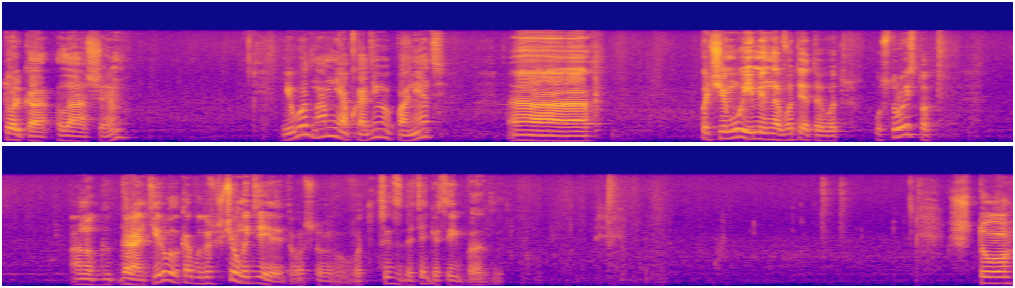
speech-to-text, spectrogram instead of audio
только лашем. И вот нам необходимо понять, почему именно вот это вот устройство, оно гарантировало, как бы, в чем идея этого, что вот циц дотягивается и что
